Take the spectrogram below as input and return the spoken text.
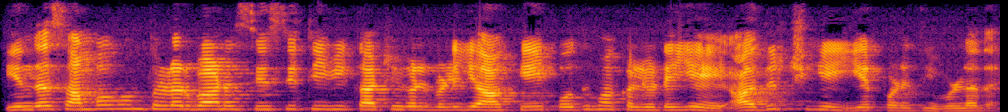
இந்த சம்பவம் தொடர்பான சிசிடிவி காட்சிகள் வெளியாகி பொதுமக்களிடையே அதிர்ச்சியை ஏற்படுத்தியுள்ளது.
